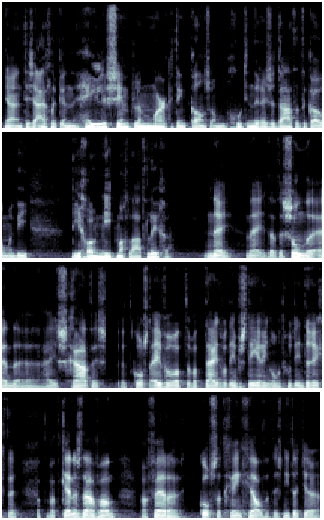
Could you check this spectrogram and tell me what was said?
Ja, het is eigenlijk een hele simpele marketingkans om goed in de resultaten te komen die, die je gewoon niet mag laten liggen. Nee, nee, dat is zonde en uh, hij is gratis. Het kost even wat, wat tijd, wat investering om het goed in te richten. Wat, wat kennis daarvan, maar verder kost het geen geld. Het is niet dat je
